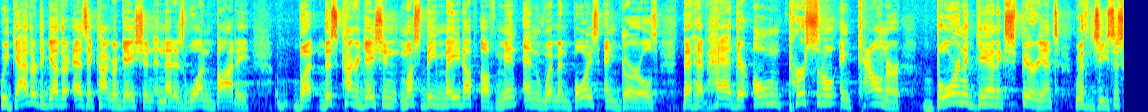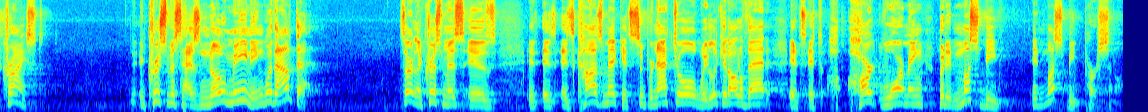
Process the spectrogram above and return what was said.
we gather together as a congregation, and that is one body, but this congregation must be made up of men and women, boys and girls that have had their own personal encounter, born again experience with Jesus Christ. Christmas has no meaning without that. Certainly, Christmas is, is, is cosmic, it's supernatural. We look at all of that, it's, it's heartwarming, but it must be, it must be personal.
